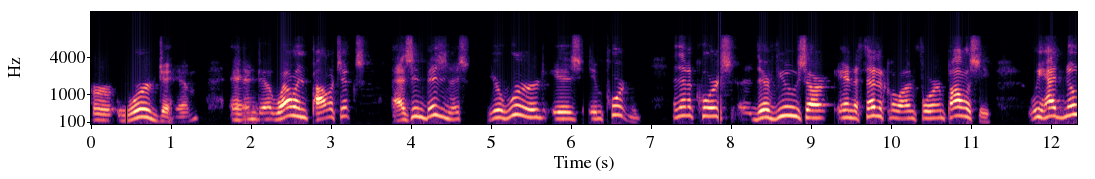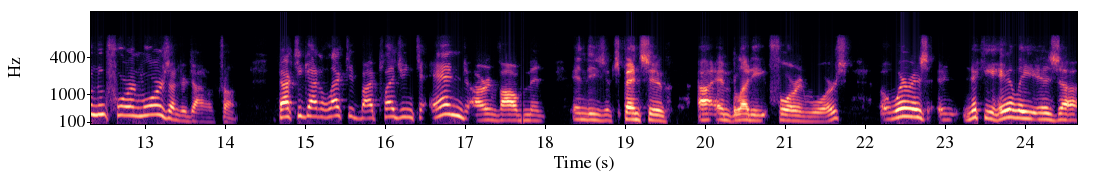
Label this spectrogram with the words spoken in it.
her word to him. And uh, well, in politics, as in business, your word is important. And then, of course, their views are antithetical on foreign policy. We had no new foreign wars under Donald Trump. In fact, he got elected by pledging to end our involvement in these expensive uh, and bloody foreign wars. Whereas Nikki Haley is uh,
